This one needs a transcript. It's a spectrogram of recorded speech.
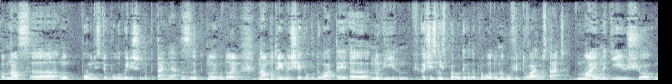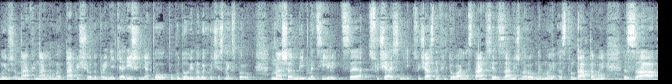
в нас е, ну повністю було вирішено питання з питною водою, нам потрібно ще побудувати е, нові очисні споруди водопроводу, нову фільтрувальну станцію. Маю надію, що ми вже на фінальному етапі щодо прийняття рішення по побудові нових очисних споруд. Наша амбітна ціль це сучасні сучасна фільтрувальна станція за міжнародними стандартами, за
